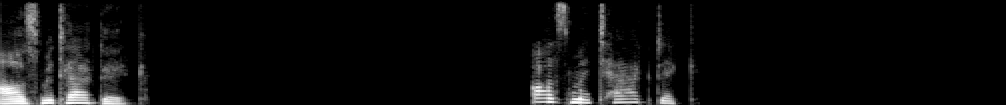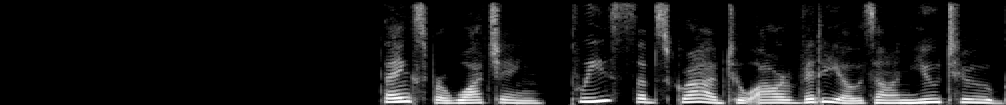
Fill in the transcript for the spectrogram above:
Osmotactic. Osmotactic. Thanks for watching. Please subscribe to our videos on YouTube.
